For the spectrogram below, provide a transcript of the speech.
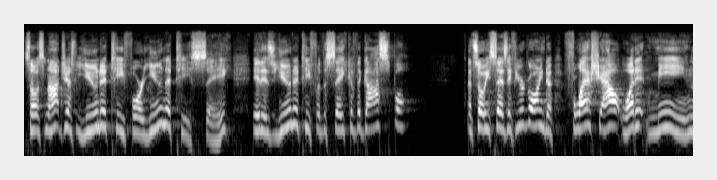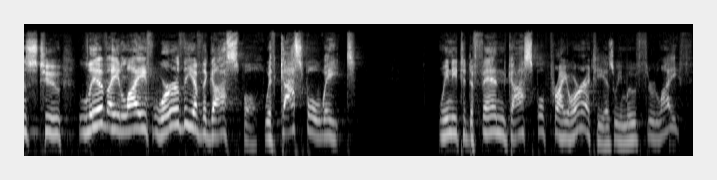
So it's not just unity for unity's sake, it is unity for the sake of the gospel. And so he says if you're going to flesh out what it means to live a life worthy of the gospel with gospel weight, we need to defend gospel priority as we move through life.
